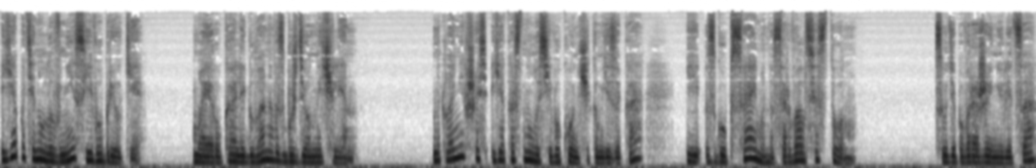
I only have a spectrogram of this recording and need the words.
я потянула вниз его брюки. Моя рука легла на возбужденный член. Наклонившись, я коснулась его кончиком языка, и с губ Саймона сорвался стон. Судя по выражению лица,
